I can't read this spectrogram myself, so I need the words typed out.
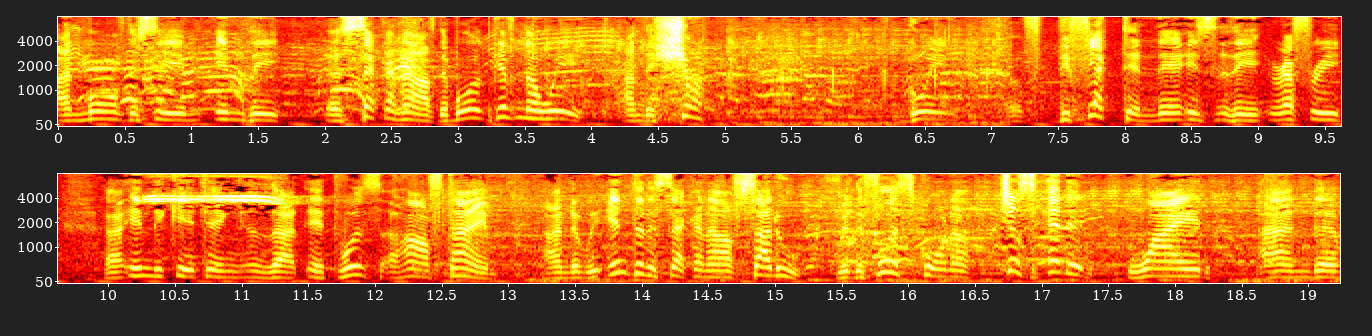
and more of the same in the uh, second half. The ball given away and the shot going uh, deflecting. There is the referee uh, indicating that it was half time. And we into the second half. Sadu with the first corner just headed wide and um,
